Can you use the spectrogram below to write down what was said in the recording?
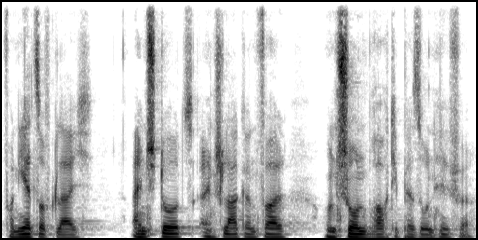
von jetzt auf gleich. Ein Sturz, ein Schlaganfall und schon braucht die Person Hilfe.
